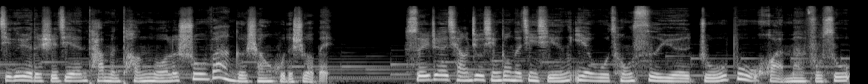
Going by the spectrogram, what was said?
几个月的时间，他们腾挪了数万个商户的设备。随着抢救行动的进行，业务从四月逐步缓慢复苏，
